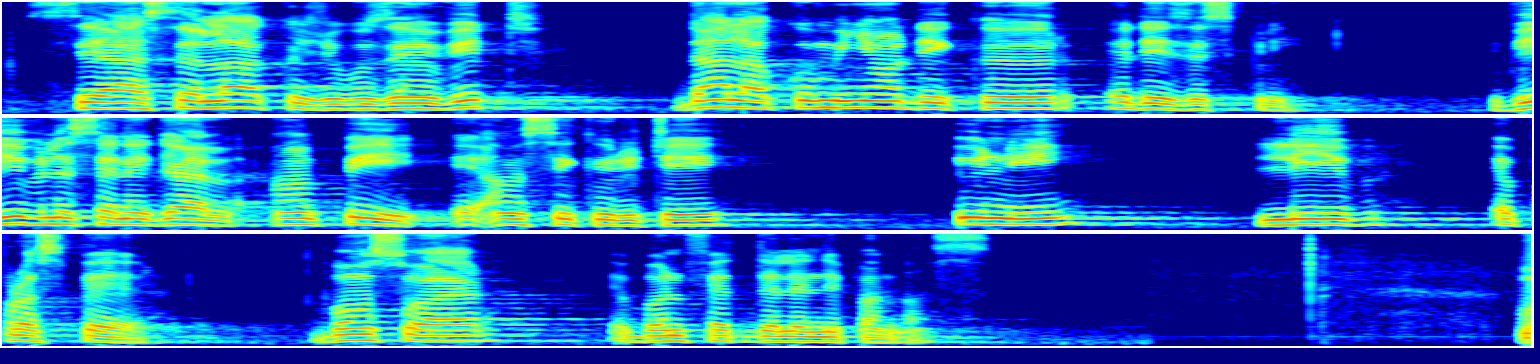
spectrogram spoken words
C'est à cela que je vous invite dans la communion des cœurs et des esprits. Vive le Sénégal en paix et en sécurité, unis, libre et prospère. Bonsoir et bonne fête de l'indépendance.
